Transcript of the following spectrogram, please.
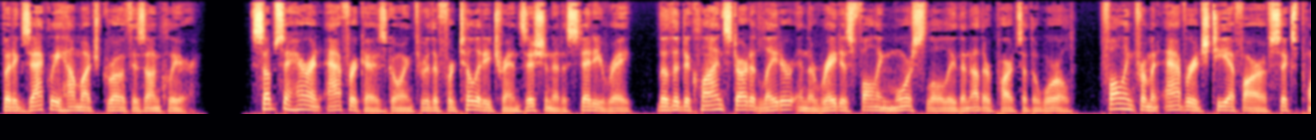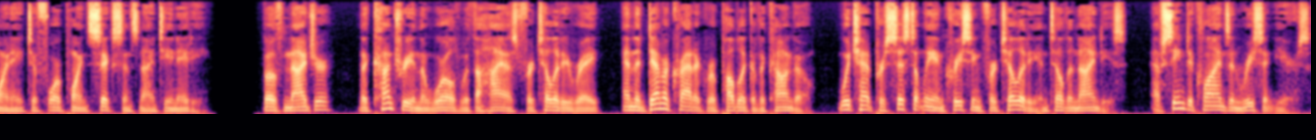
But exactly how much growth is unclear. Sub Saharan Africa is going through the fertility transition at a steady rate, though the decline started later and the rate is falling more slowly than other parts of the world, falling from an average TFR of 6.8 to 4.6 since 1980. Both Niger, the country in the world with the highest fertility rate, and the Democratic Republic of the Congo, which had persistently increasing fertility until the 90s, have seen declines in recent years.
